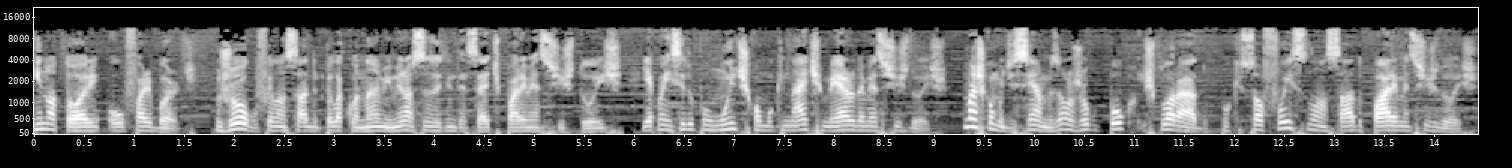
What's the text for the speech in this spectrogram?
Hinotori ou Firebird. O jogo foi lançado pela Konami em 1987 para MSX2 e é conhecido por muitos como Nightmare do MSX2. Mas como dissemos, é um jogo pouco explorado, porque só foi lançado para MSX2.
